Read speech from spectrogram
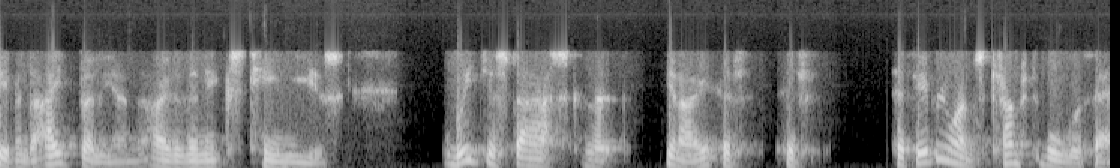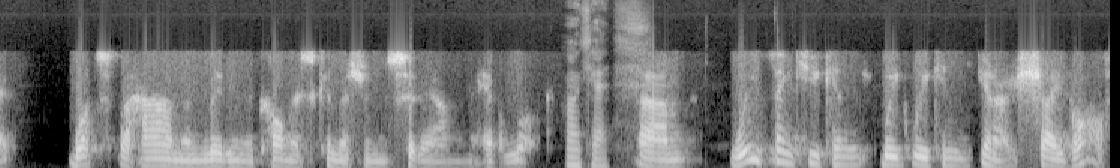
seven to eight billion over the next 10 years. We just ask that, you know, if if if everyone's comfortable with that, what's the harm in letting the Commerce Commission sit down and have a look? Okay. Um, we think you can we, we can you know shave off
